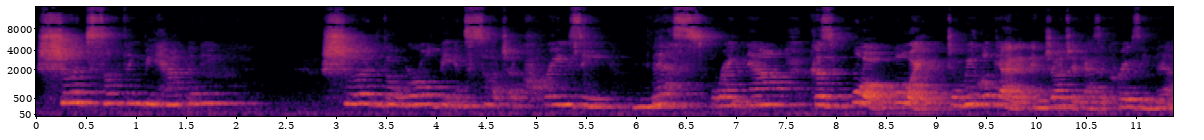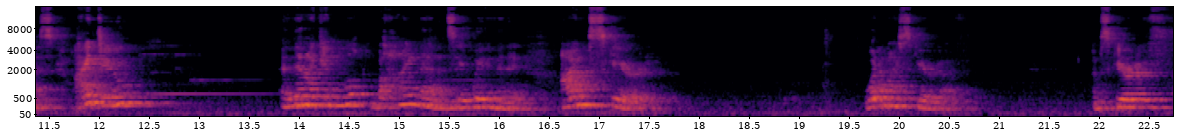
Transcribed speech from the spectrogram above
should something be happening? Should the world be in such a crazy mess right now? Because, whoa, boy, do we look at it and judge it as a crazy mess. I do. And then I can look behind that and say, wait a minute, I'm scared. What am I scared of? I'm scared of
